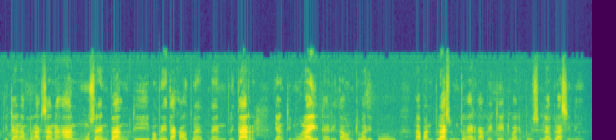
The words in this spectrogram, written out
di dalam pelaksanaan Musrenbang di pemerintah Kabupaten Blitar yang dimulai dari tahun 2018 untuk RKPD 2019 ini.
